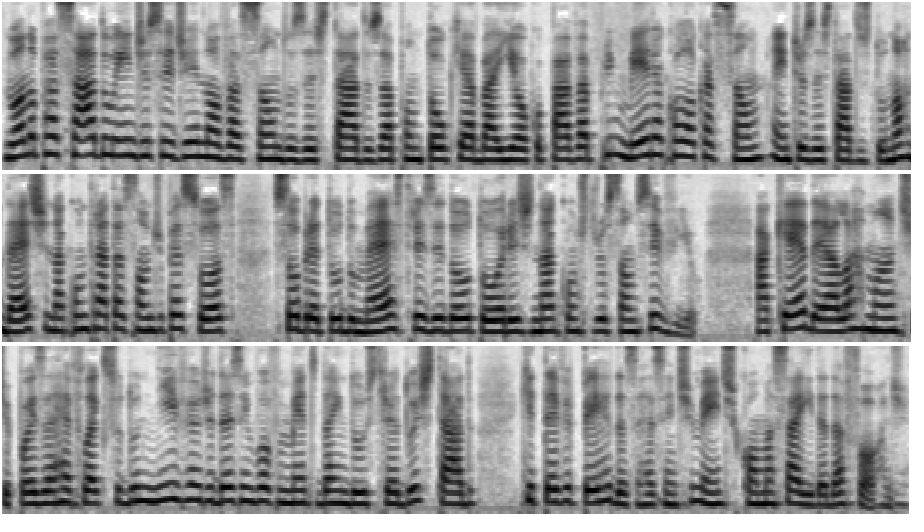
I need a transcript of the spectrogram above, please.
No ano passado, o Índice de Inovação dos Estados apontou que a Bahia ocupava a primeira colocação entre os estados do Nordeste na contratação de pessoas, sobretudo mestres e doutores na construção civil. A queda é alarmante, pois é reflexo do nível de desenvolvimento da indústria do estado, que teve perdas recentemente com a saída da Ford.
